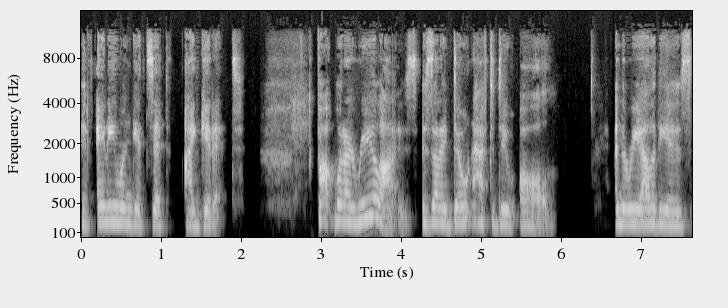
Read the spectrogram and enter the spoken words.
If anyone gets it, I get it. But what I realize is that I don't have to do all. And the reality is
